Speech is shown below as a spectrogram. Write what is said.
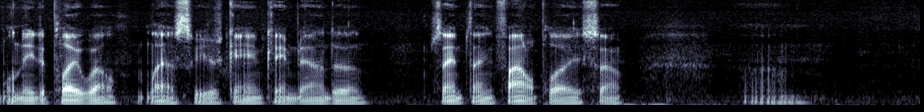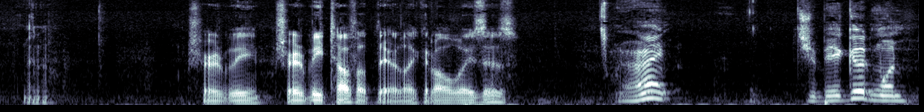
we'll need to play well. Last year's game came down to same thing, final play. So, um, you know, sure to be sure to be tough up there, like it always is. All right. Should be a good one.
